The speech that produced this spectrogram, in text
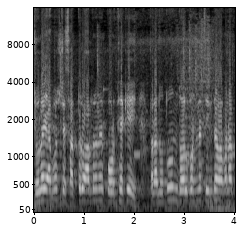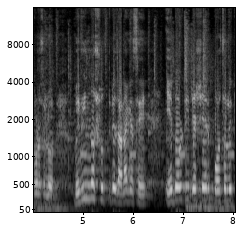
জুলাই, আগস্টে ছাত্র আন্দোলনের পর থেকেই তারা নতুন দল গঠনের চিন্তা ভাবনা করেছিল। বিভিন্ন সূত্রে জানা গেছে, এ দলটি দেশের প্রচলিত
